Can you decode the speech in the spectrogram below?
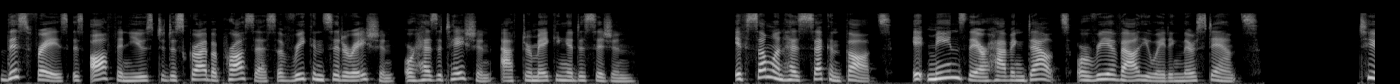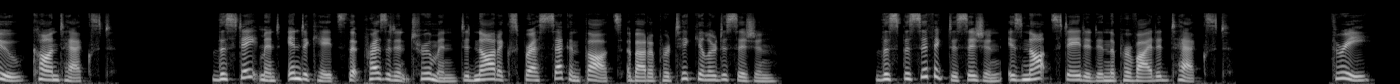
This phrase is often used to describe a process of reconsideration or hesitation after making a decision. If someone has second thoughts, it means they are having doubts or re-evaluating their stance. 2. Context. The statement indicates that President Truman did not express second thoughts about a particular decision. The specific decision is not stated in the provided text. 3.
